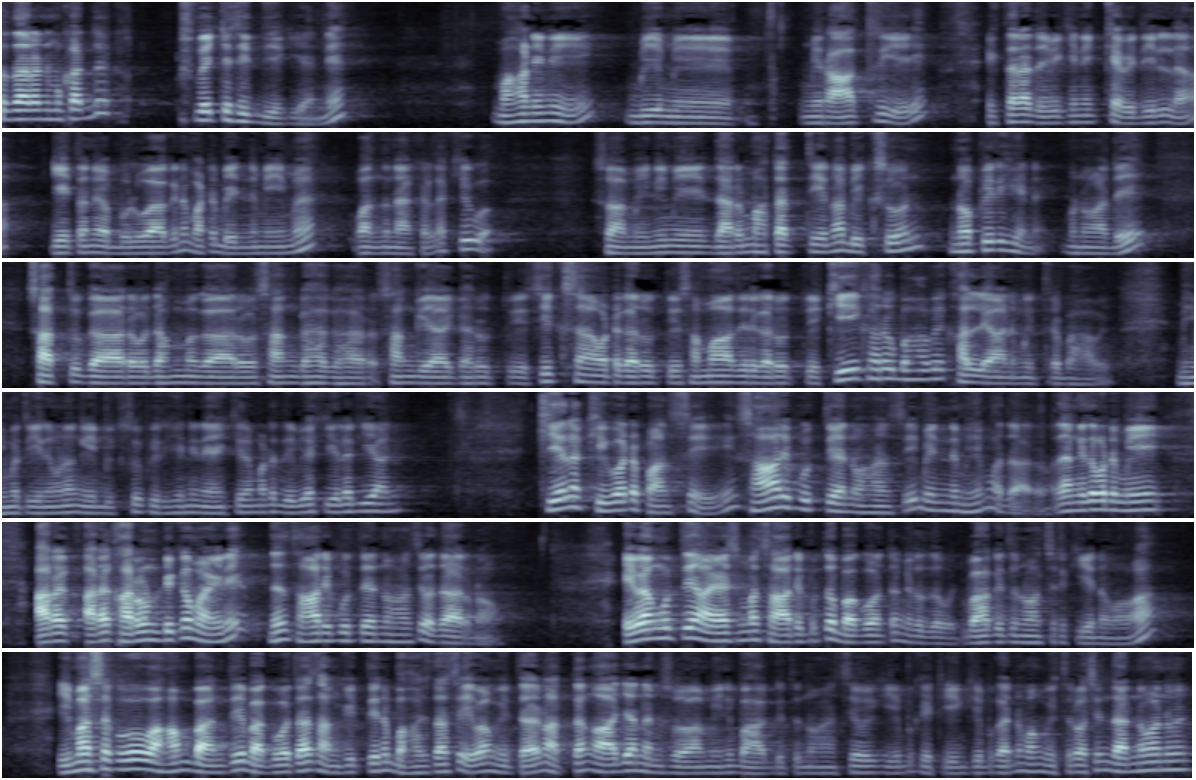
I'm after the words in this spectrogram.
වහන්සේ මොකද්ද වෙච්ච සිද්ධිය කියන්නේ? මහණෙනි මේ මේ රාත්‍රියේ එක්තරා දෙවි කෙනෙක් ඇවිදිලා ජේතවනේ බුලුවාගෙන මට බෙන්න මේම වන්දනා කරලා කිව්වා. ස්වාමීනි මේ ධර්ම හතක් තියෙනවා භික්ෂූන් නොපිරිහෙන. මොනවද? සත්තුගාරව, ධම්මගාරව, සංඝහගාර, සංඝයාගේ ගරුත්වයේ, ශික්ෂාවට ගරුත්වයේ, සමාධියට ගරුත්වයේ, කීකරු භාවයේ, කල්යාණ මිත්‍ර භාවයේ. මෙහිම තියෙනවා නම් ඒ භික්ෂුව පිරිහෙන්නේ නැහැ කියලා මට දෙවියා කියලා ගියානේ. කියලා කිව්වට පස්සේ සාරිපුත්යන් වහන්සේ මෙන්න මෙහෙම වදාරනවා. දැන් එතකොට මේ අර අර කරුණ ටිකමයිනේ දැන් සාරිපුත්යන් වහන්සේ වදාරනවා. එවන් උත්තේ ආයස්ම සාරිපුත්ත භගවන්තං එතදව. භාග්‍යතුන් වහන්සේට කියනවා ඉමසකෝ වහම් බන්තේ භගවතා සංකිට්ඨේන භාෂිතස එවං විතර නැත්තම් ආජානම ස්වාමීනි භාග්‍යතුන් වහන්සේ ඔය කියපු කෙටියෙන් කියපු ගන්න මම විස්තර වශයෙන් දන්නවනේ.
